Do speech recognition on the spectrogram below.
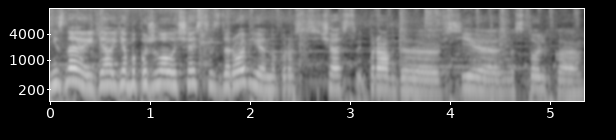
не знаю, я, я бы пожелала счастья, здоровья, но просто сейчас, и правда, все настолько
